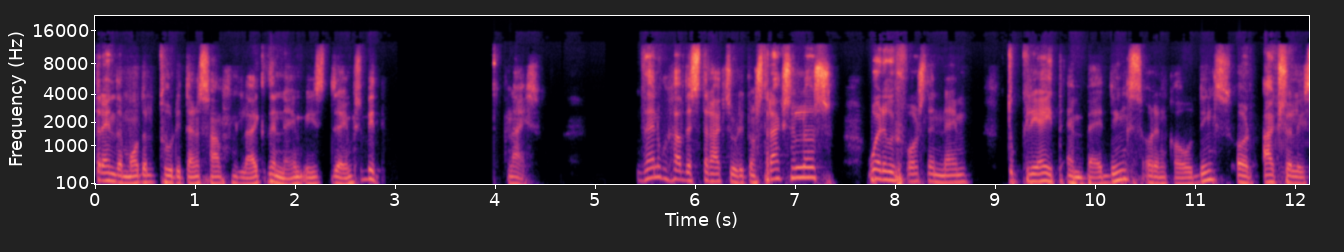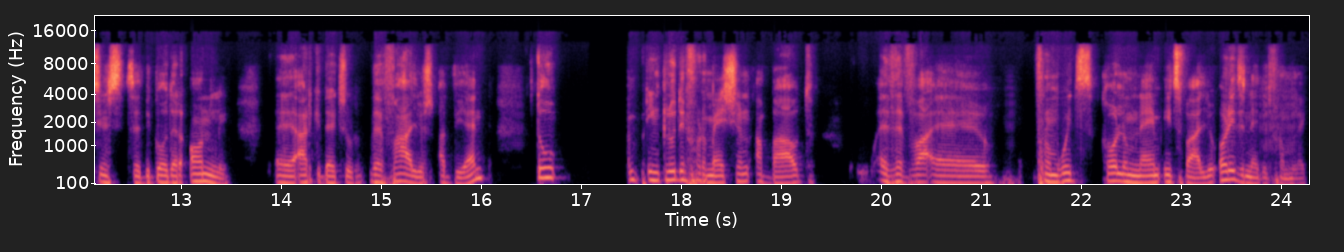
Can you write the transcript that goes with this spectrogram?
train the model to return something like the name is James Beatty. Nice. Then we have the structure reconstruction loss, where we force the name to create embeddings or encodings, or actually, since it's a decoder only uh, architecture, the values at the end, to include information about the uh, from which column name each value originated from. Like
